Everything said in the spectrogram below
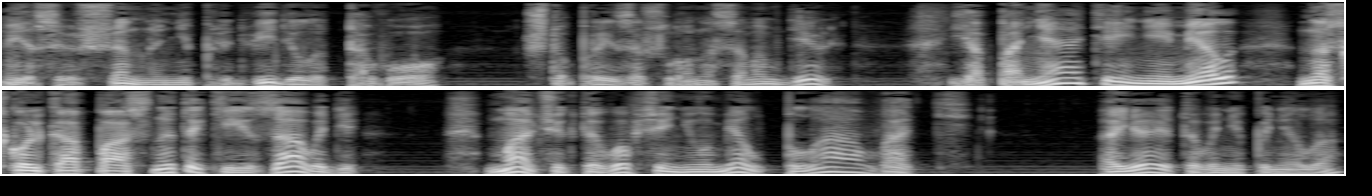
Я совершенно не предвидела того, что произошло на самом деле. Я понятия не имела, насколько опасны такие заводи. Мальчик-то вовсе не умел плавать, а я этого не поняла.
